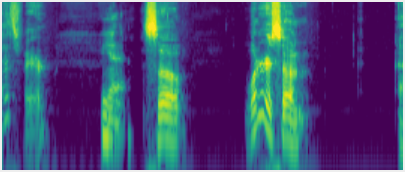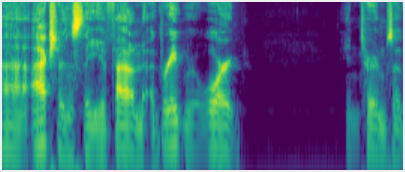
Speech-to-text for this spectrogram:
that's fair. Yeah. So, what are some uh, actions that you found a great reward in terms of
